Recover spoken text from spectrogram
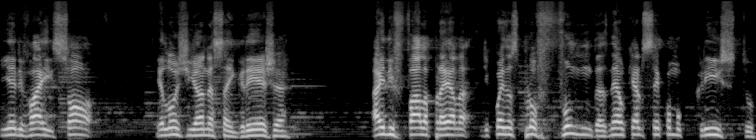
E ele vai só elogiando essa igreja. Aí ele fala para ela de coisas profundas, né? Eu quero ser como Cristo,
